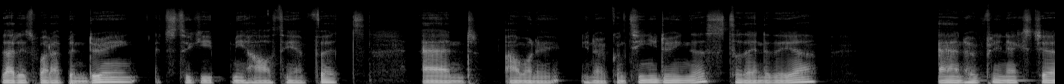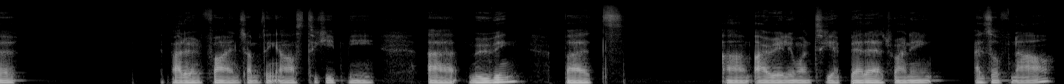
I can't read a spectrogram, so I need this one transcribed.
that is what I've been doing. It's to keep me healthy and fit. And I want to, you know, continue doing this till the end of the year. And hopefully next year if I don't find something else to keep me uh, moving. But um, I really want to get better at running as of now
